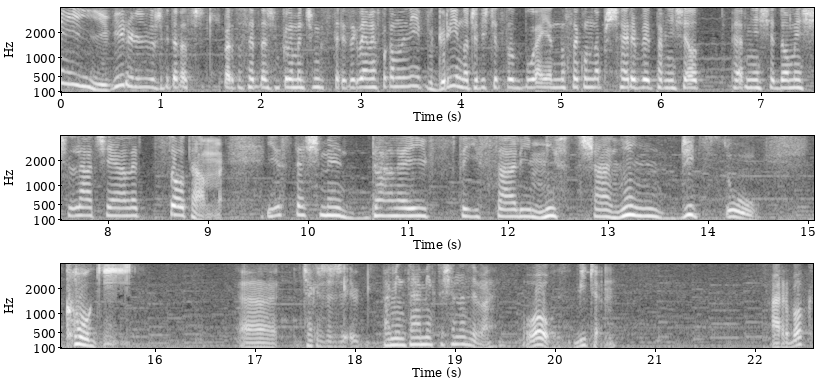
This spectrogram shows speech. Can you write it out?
Hej! Wirl, witam was wszystkich bardzo serdecznie w kolejnym odcinku serii Zagrajmy w Pokémon Leaf Green. Oczywiście to była jedna sekunda przerwy, pewnie się, od, pewnie się domyślacie, ale co tam? Jesteśmy dalej w tej sali mistrza ninjitsu Kogi. Eee, czekaj, czekaj, pamiętałem jak to się nazywa. Wow, z biczem. Arbok?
